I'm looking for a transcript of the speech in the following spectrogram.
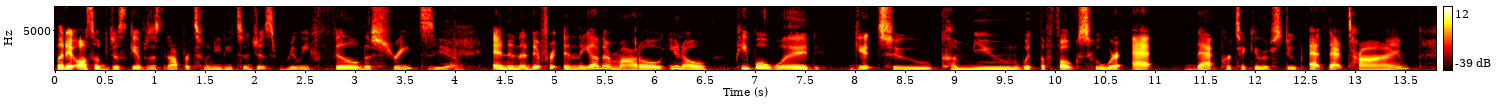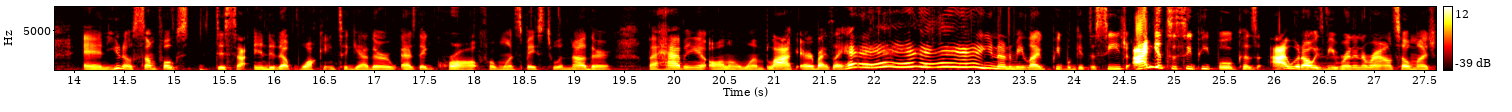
but it also just gives us an opportunity to just really fill the streets. Yeah. And in a different in the other model, you know, people would get to commune with the folks who were at that particular stoop at that time and you know, some folks decide, ended up walking together as they crawled from one space to another. But having it all on one block, everybody's like, hey, hey, hey, hey, you know what I mean? Like people get to see. Each, I get to see people because I would always be running around so much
